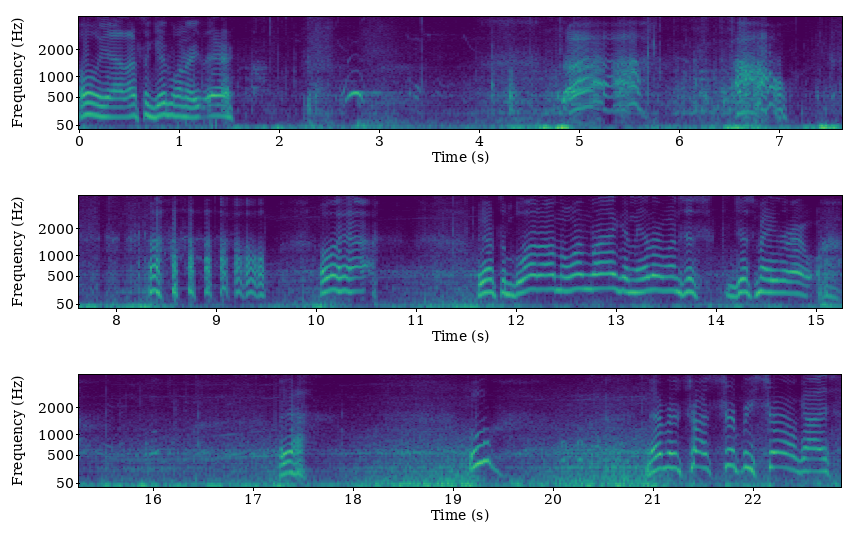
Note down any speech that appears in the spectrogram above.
oh yeah, that's a good one right there. Ah! Ow! oh yeah. We got some blood on the one leg and the other one just just made her out. Yeah. Ooh. Never trust Trippy's trail, guys.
